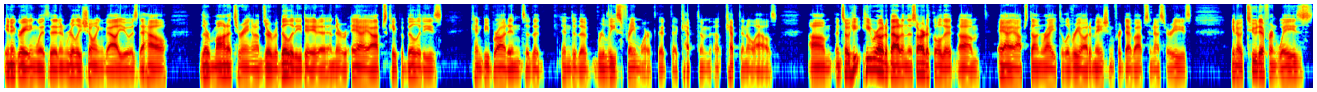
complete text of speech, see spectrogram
integrating with it, and really showing value as to how their monitoring and observability data and their AI ops capabilities can be brought into the into the release framework that, that Keptn, uh, Keptn allows. Um, and so he, he wrote about in this article that um, AI ops done right, delivery automation for DevOps and SREs, you know, two different ways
